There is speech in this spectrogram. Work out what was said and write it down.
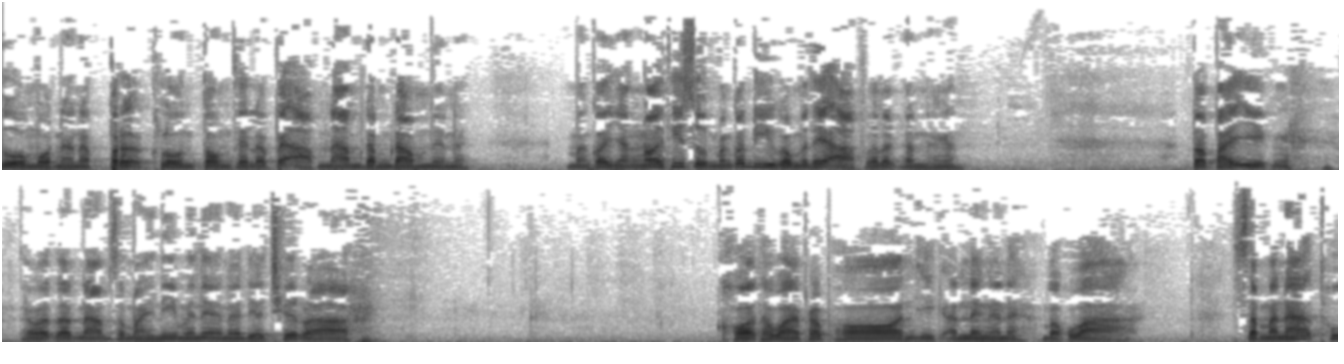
ตัวหมดนะนะเปรอะโคลนตมเสร็จแล้วไปอาบน้ำดำๆเนี่ยนะมันก็อย่างน้อยที่สุดมันก็ดีกว่าไม่ได้อาบก็แล้วกันทั้งนั้นต่อไปอีก แต่ว่าน้ำสมัยนี้ไม่แน่นะ เดี๋ยวเชื้อรา ขอถวายพระพรอีกอันหนึ่งนะบอกว่า สมณะทู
